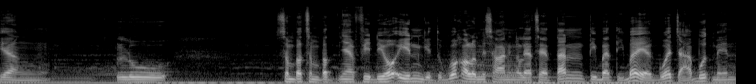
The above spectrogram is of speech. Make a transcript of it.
Yang lu sempet sempetnya videoin gitu. Gue kalau misalkan ngelihat setan tiba-tiba ya gue cabut men.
